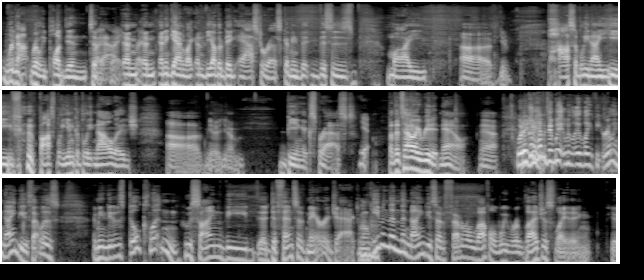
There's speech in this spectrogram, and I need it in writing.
we're not really plugged into Right, that, right, and right. and and again, like, and the other big asterisk. I mean, th- this is my, uh, you know, possibly naive, possibly incomplete knowledge, uh, you know, you know, being expressed. yeah. But that's how I read it now. Yeah. What did you- happen to- like the early '90s? That was. I mean, it was Bill Clinton who signed the, the Defense of Marriage Act. I Mm-hmm. even in the 90s at a federal level, we were legislating, we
